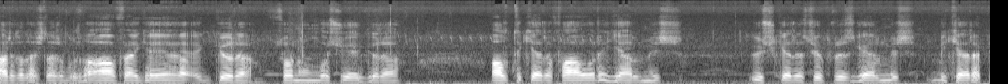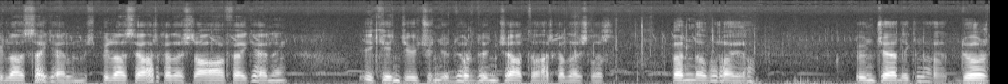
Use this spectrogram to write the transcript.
Arkadaşlar burada AFG'ye göre sonun koşuya göre 6 kere favori gelmiş. 3 kere sürpriz gelmiş. Bir kere plase gelmiş. Plase arkadaşlar AFG'nin ikinci, üçüncü, dördüncü atı arkadaşlar. Ben de buraya öncelikle 4,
